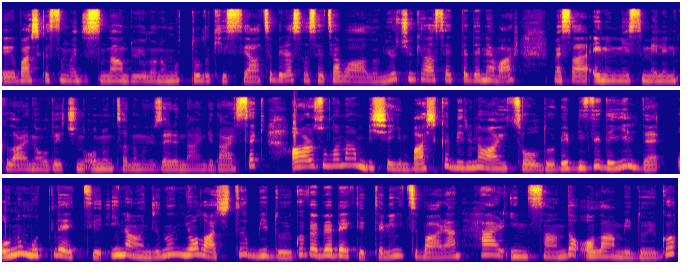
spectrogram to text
e, başkasının acısından duyulan o mutluluk hissiyatı biraz hasete bağlanıyor. Çünkü hasette de ne var? Mesela en ünlü isim Melanie Klein olduğu için onun tanımı üzerinden gidersek arzulanan bir şeyin başka birine ait olduğu ve bizi değil de onu mutlu ettiği inancının yol açtığı bir duygu ve bebeklikten itibaren her insanda olan bir duygu.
